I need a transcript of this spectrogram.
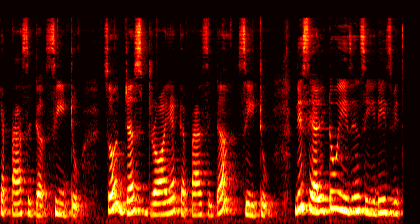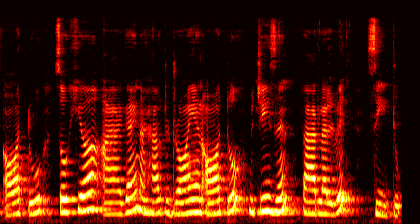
capacitor C2. So just draw a capacitor C2. This L2 is in series with R2. So here I, again I have to draw an R2 which is in parallel with C2.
